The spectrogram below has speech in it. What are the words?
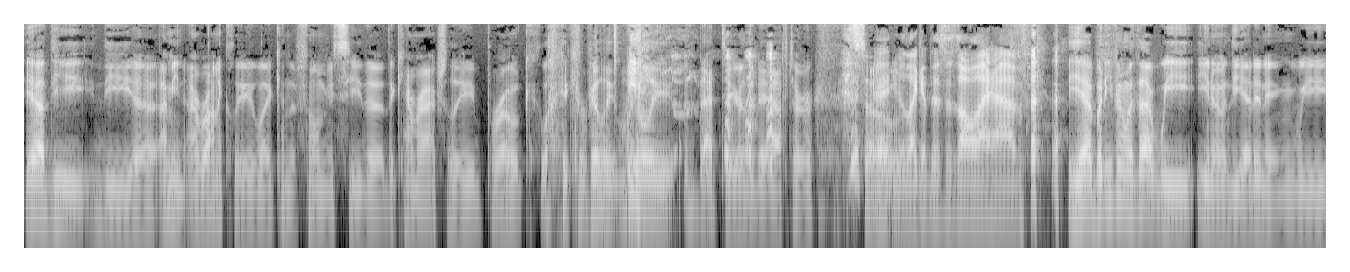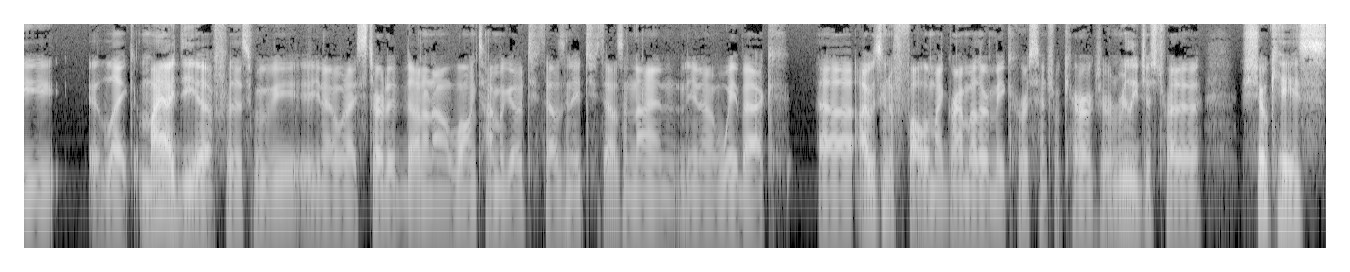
Yeah, the the uh, I mean, ironically, like in the film, you see the the camera actually broke, like really, literally that day or the day after. So and you're like this is all i have yeah, but even with that, we you know the editing, we like my idea for this movie. You know, when I started, I don't know, a long time ago, two thousand eight, two thousand nine. You know, way back. Uh, I was going to follow my grandmother, make her a central character, and really just try to showcase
